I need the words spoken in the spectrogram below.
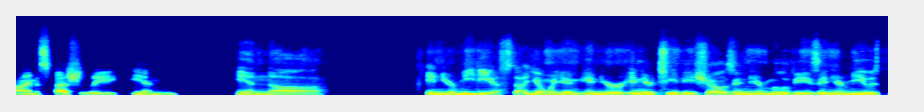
time especially in in uh in your media stuff you know in, in your in your tv shows in your movies in your music.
